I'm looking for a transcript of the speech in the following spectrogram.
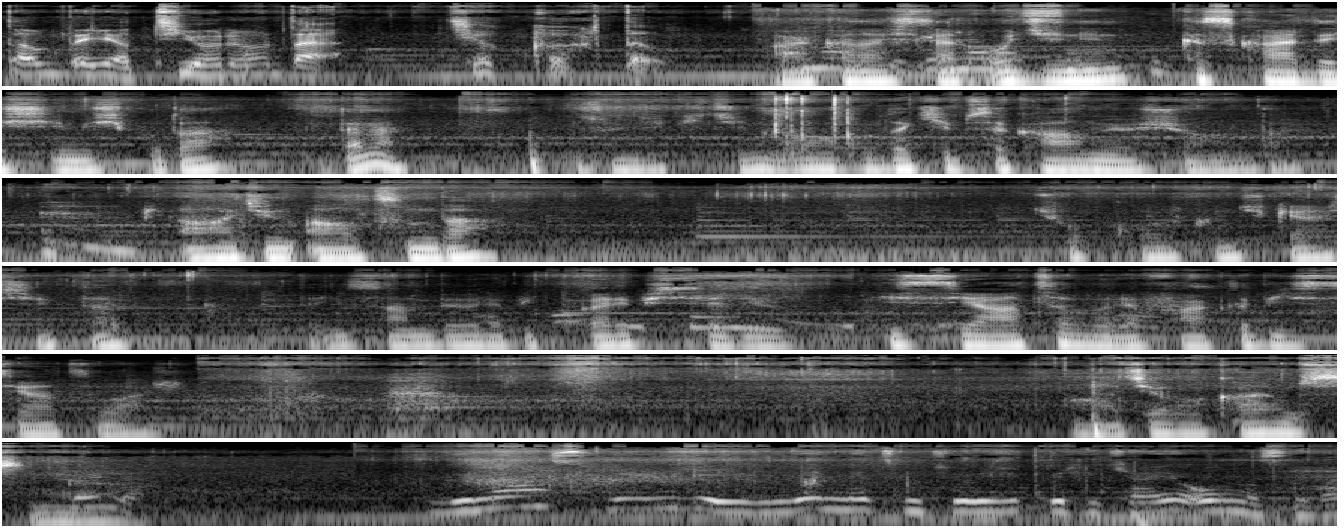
Tam da yatıyor orada. Çok korktum. Arkadaşlar o cinin kız kardeşiymiş bu da. Değil mi? Az önceki cin ama burada kimse kalmıyor şu anda. Ağacın altında. Çok korkunç gerçekten. İnsan böyle bir garip hissediyor. Hissiyatı böyle farklı bir hissiyatı var. Ağaca bakar mısın ya? Yunan ile ilgili net mitolojik bir hikaye olmasa da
